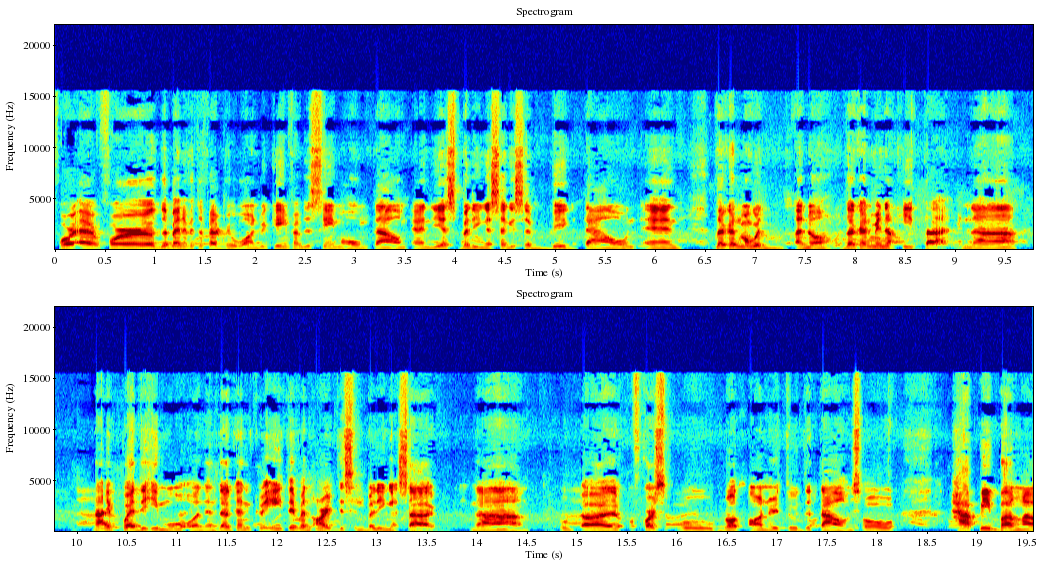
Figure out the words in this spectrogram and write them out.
for e- for the benefit of everyone, we came from the same hometown and yes, Balingasag is a big town and daghan mo good ano, daghan may nakita na na ay pwede himuon and daghan creative and artists in Balingasag na who, uh, of course who brought honor to the town. So happy ba nga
